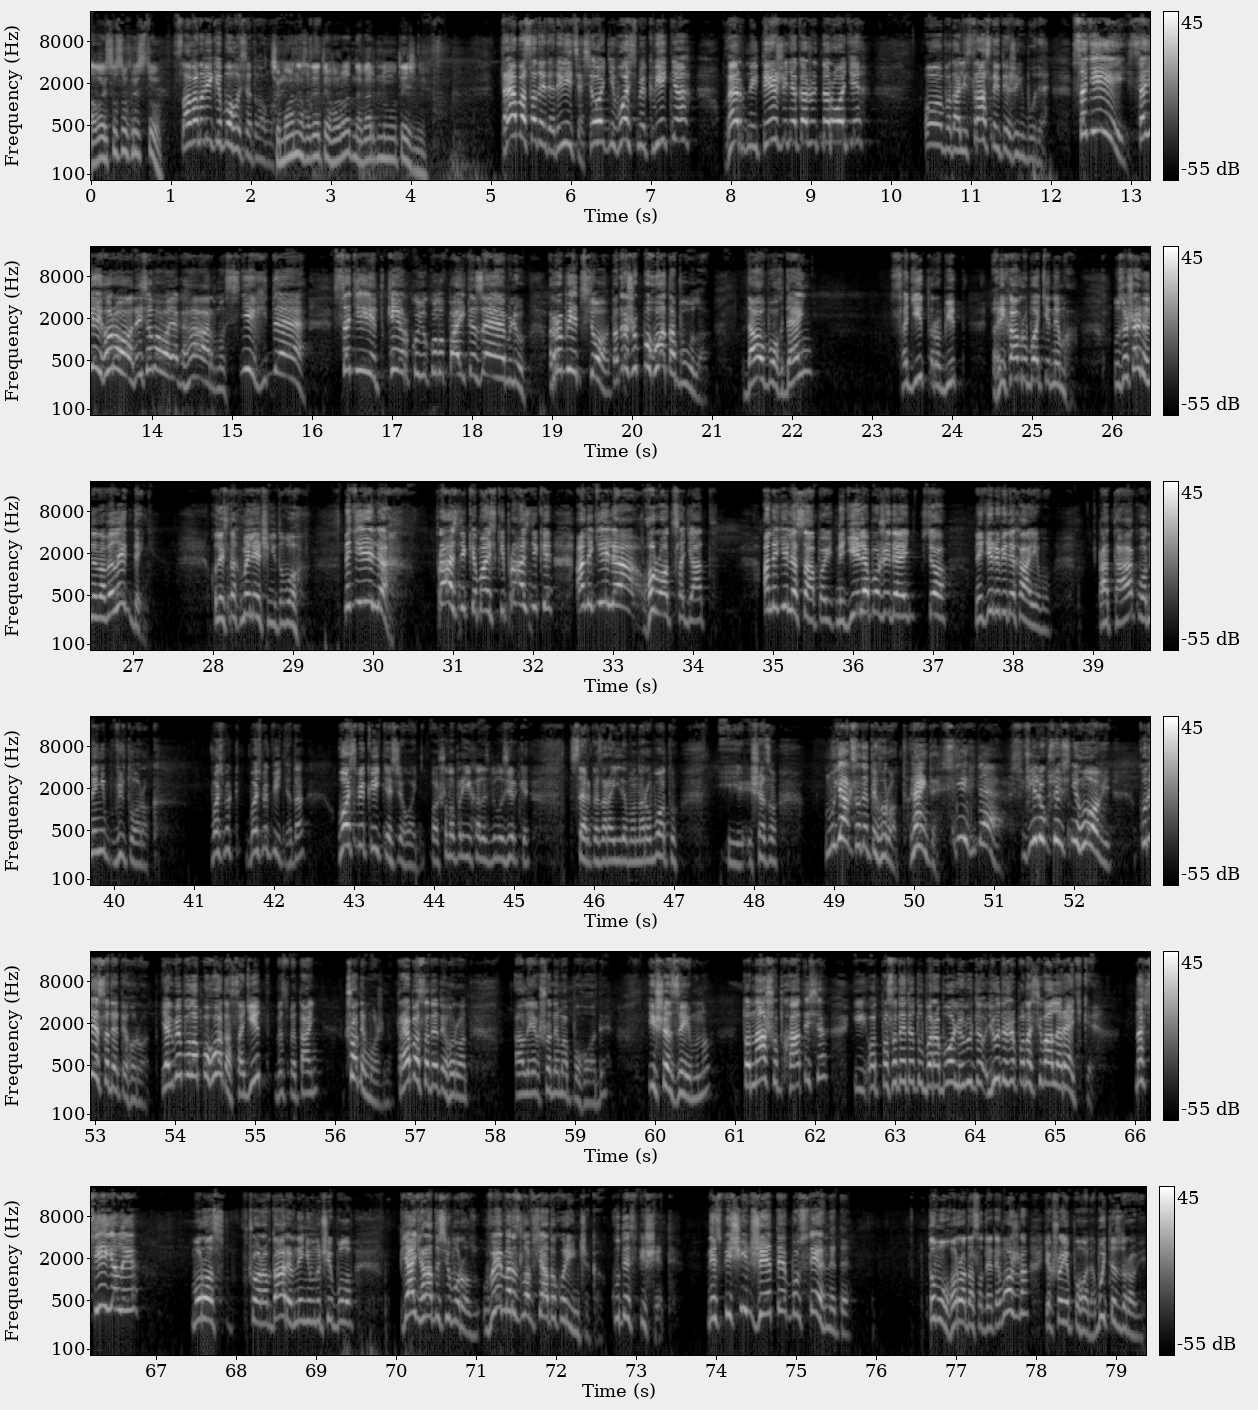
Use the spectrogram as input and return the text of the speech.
Слава Ісусу Христу! Слава навіки Богу Святому. Чи можна садити город на вербному тижні? Треба садити. Дивіться, сьогодні 8 квітня, вербний тиждень, як кажуть народі. О, бо далі страсний тиждень буде. Садіть, садіть город, і сама як гарно, сніг йде. Садіть, киркою колупайте землю, робіть все. Та треба, щоб погода була. Дав Бог день, садіть, робіть. Гріха в роботі нема. Ну, звичайно, не на Великдень. Колись на Хмельниччині того неділя, праздники, майські праздники, а неділя город садять. А неділя сапають, неділя Божий день, все, неділю віддихаємо. А так, вони вівторок. 8, 8 квітня, так? 8 квітня сьогодні. О, що приїхали з Білозірки з церкви, зараз їдемо на роботу. І, і ще це. Ну як садити город? Гляньте, сніг де, філюксові снігові. Куди садити город? Якби була погода, садіть без питань. Що не можна? Треба садити город. Але якщо нема погоди і ще зимно, то нащо пхатися і от посадити ту бараболю, люди, люди вже понасівали редьки. Насіяли, мороз вчора вдарив, нині вночі було 5 градусів морозу. Вимерзла вся до корінчика. Куди спішити? Не спішіть жити, бо встигнете. Тому города садити можна, якщо є погода. Будьте здорові!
